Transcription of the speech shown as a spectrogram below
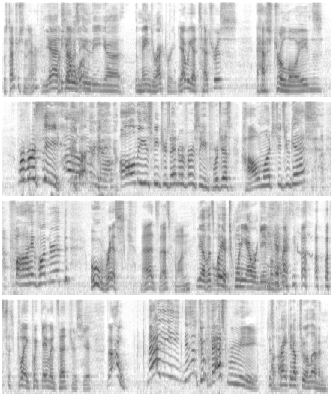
Was Tetris in there? Yeah, I Let's think it was in the uh, the main directory. Yeah, we got Tetris, Astroloids, Reversi! Oh, there we go. All these features and Reversi for just how much did you guess? 500? Ooh, Risk. That's that's fun. Yeah, let's play a 20-hour game of Risk. Let's just play a quick game of Tetris here. No! No, this is too fast for me. Just crank it up to 11.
